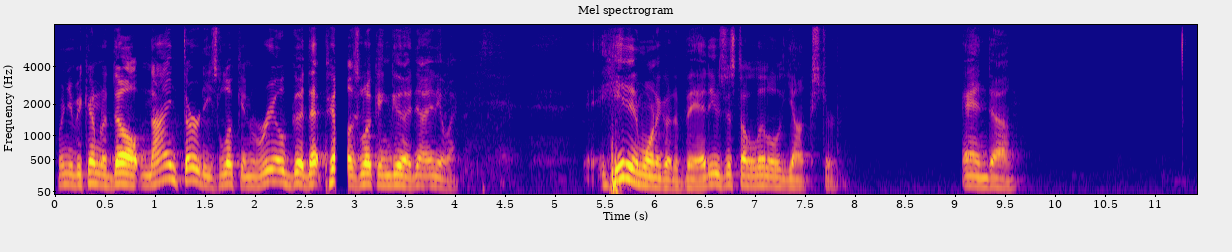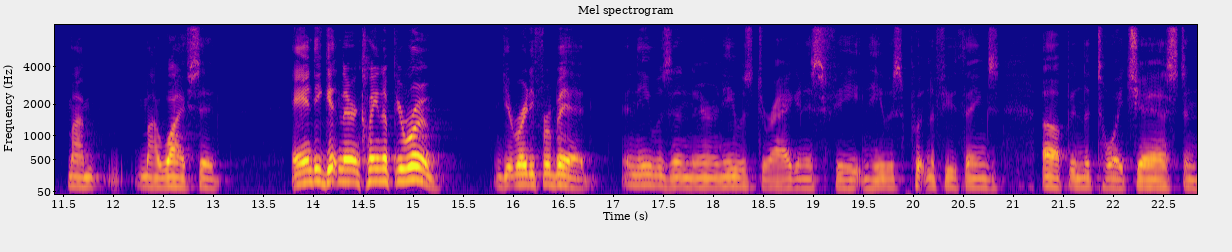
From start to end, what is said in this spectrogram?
When you become an adult, 9:30 is looking real good. That pillow is looking good. Anyway, he didn't want to go to bed. He was just a little youngster, and uh, my my wife said, Andy, get in there and clean up your room and get ready for bed. And he was in there and he was dragging his feet and he was putting a few things up in the toy chest and,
